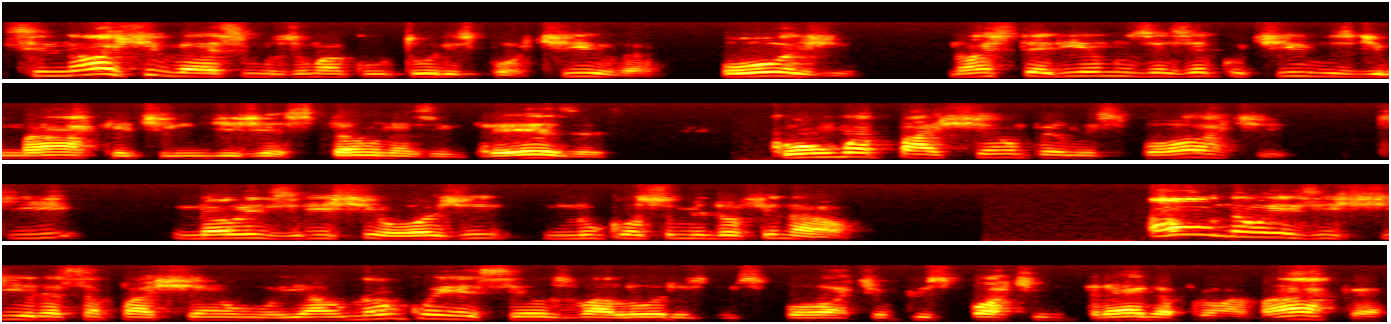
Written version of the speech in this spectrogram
Se nós tivéssemos uma cultura esportiva, hoje nós teríamos executivos de marketing, de gestão nas empresas, com uma paixão pelo esporte que não existe hoje no consumidor final. Ao não existir essa paixão e ao não conhecer os valores do esporte, o que o esporte entrega para uma marca,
